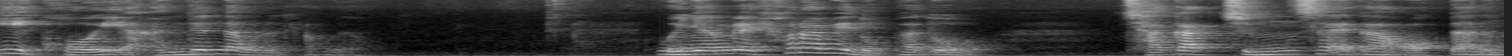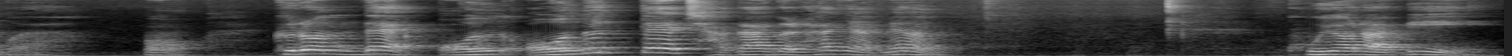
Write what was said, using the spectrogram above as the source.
이 거의 안 된다고 그러더라고요. 왜냐하면 혈압이 높아도 자각 증세가 없다는 거야. 어. 그런데 어느, 어느 때 자각을 하냐면 고혈압이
